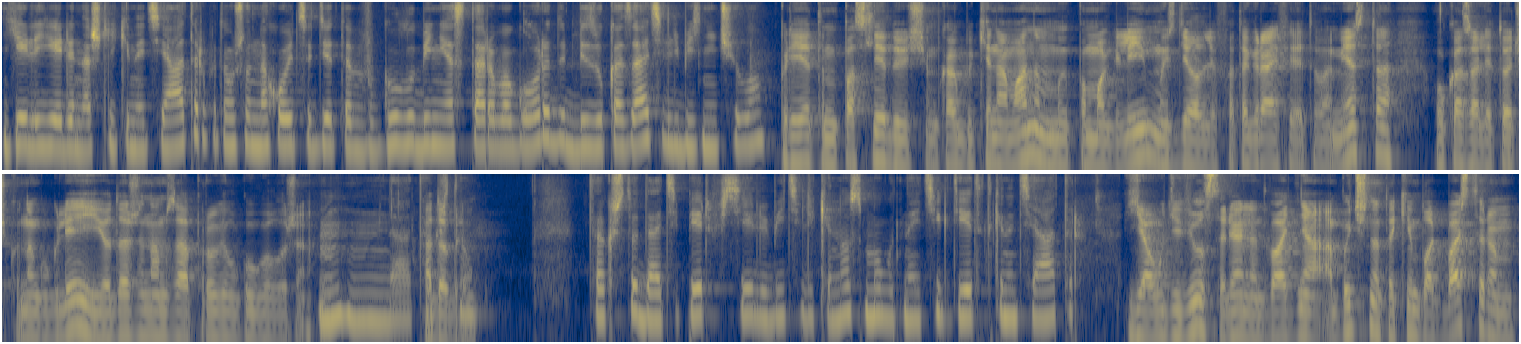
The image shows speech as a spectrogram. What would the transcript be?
Еле-еле нашли кинотеатр, потому что он находится где-то в глубине старого города, без указателей, без ничего. При этом последующим как бы киноманам мы помогли, мы сделали фотографии этого места, указали точку на гугле, и ее даже нам заапрувил Google уже. Угу, да, так Одобрил. Что... Так что да, теперь все любители кино смогут найти, где этот кинотеатр. Я удивился реально два дня. Обычно таким блокбастером,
